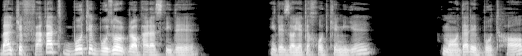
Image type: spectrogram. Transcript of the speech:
بلکه فقط بت بزرگ را پرستیده. این رضایت خود که میگه مادر بتها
